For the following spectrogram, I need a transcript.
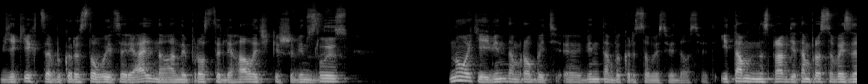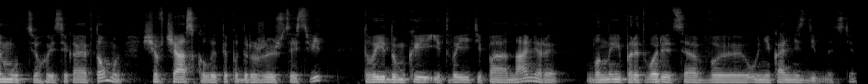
в яких це використовується реально, а не просто для галочки, що він. Слиз. Ну окей, він там робить, е, він там використовує свій досвід. І там насправді там просто весь замут цього і сікає в тому, що в час, коли ти подорожуєш в цей світ, твої думки і твої, типа, наміри, вони перетворюються в унікальні здібності.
